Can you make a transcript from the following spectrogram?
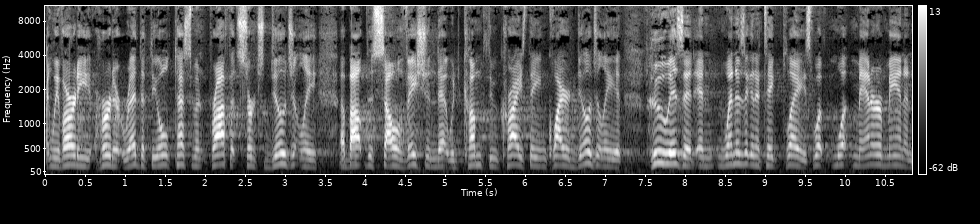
and we've already heard it read that the Old Testament prophets searched diligently about this salvation that would come through Christ. They inquired diligently who is it and when is it going to take place? What, what manner of man and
